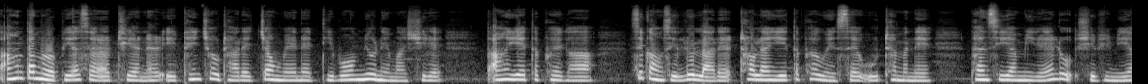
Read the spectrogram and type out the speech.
တအောင်းတမရ PSRF TNL ထိန်းချုပ်ထားတဲ့ကြောက်မဲနဲ့ဒီဘောမြို့နယ်မှာရှိတဲ့တအောင်းရဲတပ်ဖွဲ့ကစစ်ကောင်စီလွတ်လာတဲ့ထောက်လန်းရေးတပ်ဖွဲ့ဝင်10ဦးထပ်မံဖမ်းဆီးရမိတယ်လို့ရှေပြမြေက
